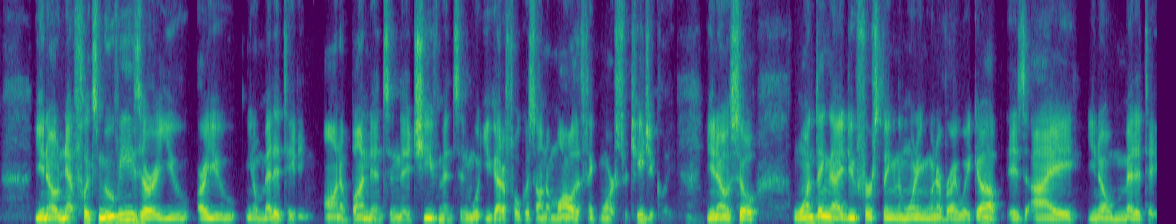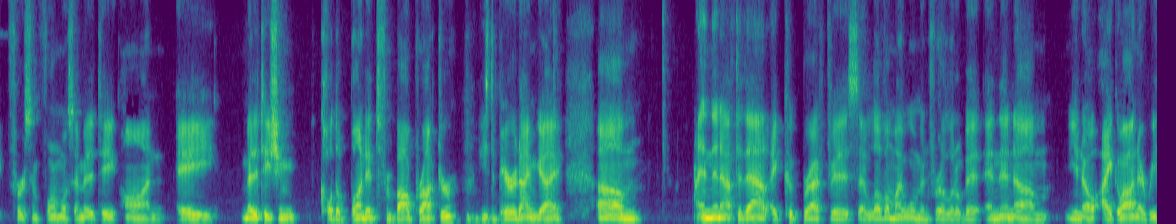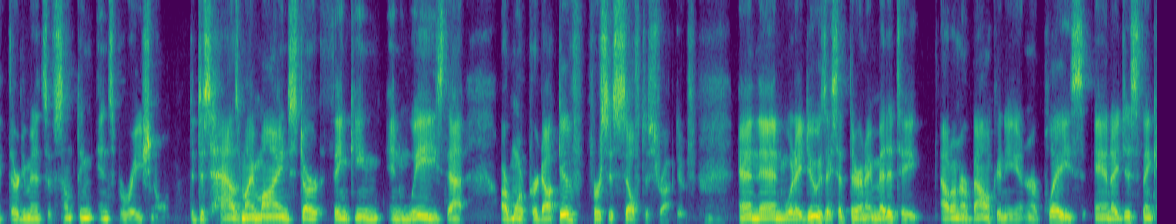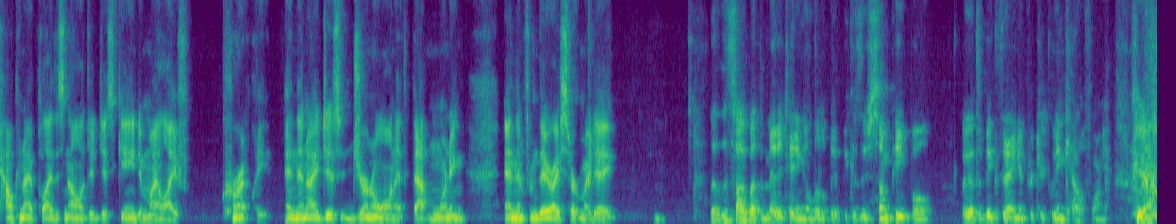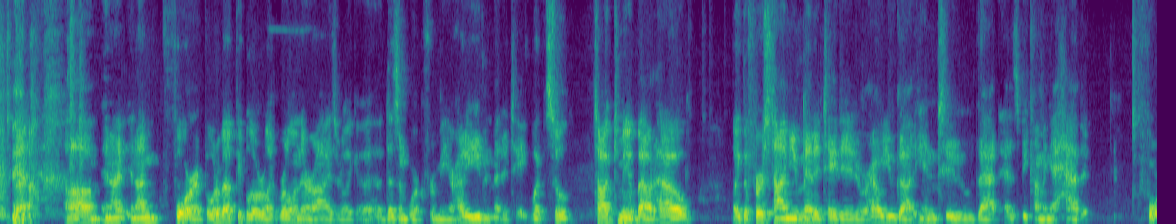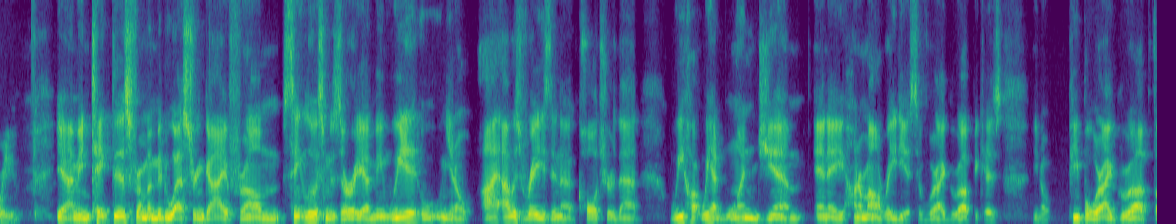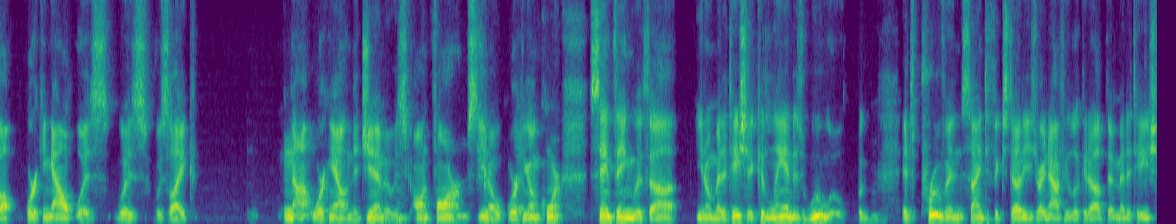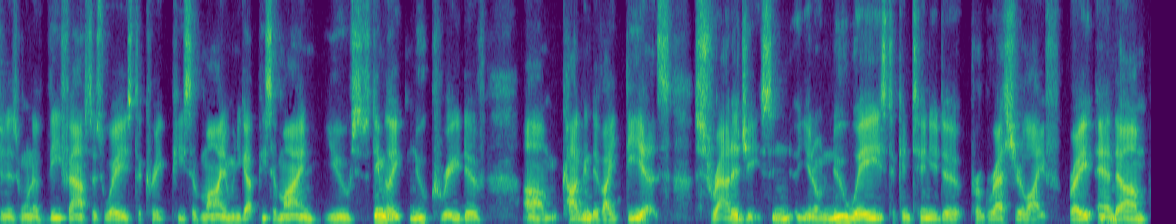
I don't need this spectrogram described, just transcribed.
You know netflix movies or are you are you you know meditating on abundance and the achievements and what you got to focus on tomorrow to think more strategically? Mm-hmm. you know so one thing that i do first thing in the morning whenever i wake up is i you know meditate. First and foremost i meditate on a meditation called abundance from bob proctor. Mm-hmm. he's the paradigm guy. Um, and then after that i cook breakfast. I love on my woman for a little bit. And then um, you know, I go out and I read 30 minutes of something inspirational that just has my mind start thinking in ways that are more productive versus self-destructive. Mm-hmm. And then what I do is I sit there and I meditate out on our balcony in our place and I just think how can I apply this knowledge I just gained in my life currently? And then I just journal on it that morning and then from there I start my day. Let's talk about the meditating a little bit because there's some people like that's a big thing, and particularly in California. Yeah, yeah. um, and I and I'm for it. But what about people who are like rolling their eyes or like uh, it doesn't work for me, or how do you even meditate? What? So talk to me about how, like the first time you meditated, or how you got into that as becoming a habit for you. Yeah, I mean, take this from a Midwestern guy from St. Louis, Missouri. I mean, we, you know, I, I was raised in a culture that we ha- we had one gym in a hundred mile radius of where I grew up because you know people where I grew up thought working out was was was like not working out in the gym. It was mm. on farms, sure. you know, working yeah. on corn. Same thing with uh, you know meditation. It could land as woo woo, but mm-hmm. it's proven scientific studies right now. If you look it up, that meditation is one of the fastest ways to create peace of mind. And when you got peace of mind, you stimulate new creative um, cognitive ideas, strategies, n- you know, new ways to continue to progress your life, right? Mm-hmm. And um,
